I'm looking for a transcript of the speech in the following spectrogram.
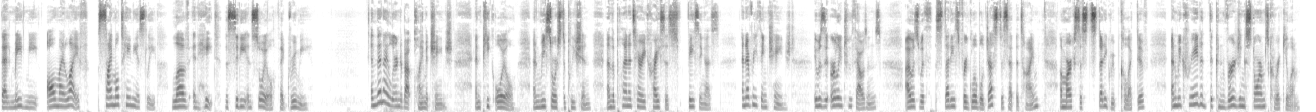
that made me, all my life, simultaneously love and hate the city and soil that grew me. And then I learned about climate change and peak oil and resource depletion and the planetary crisis facing us, and everything changed. It was the early 2000s. I was with Studies for Global Justice at the time, a Marxist study group collective, and we created the Converging Storms curriculum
